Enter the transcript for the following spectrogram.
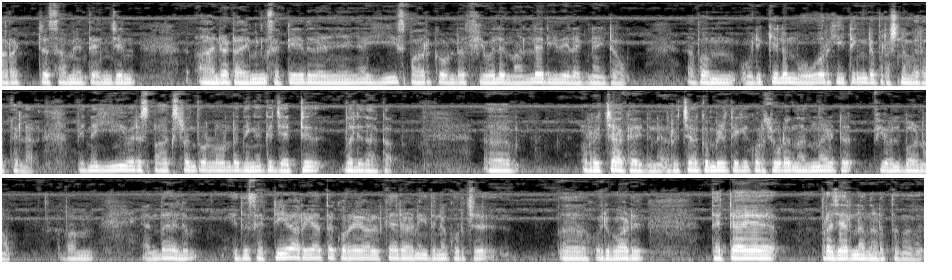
കറക്റ്റ് സമയത്ത് എൻജിൻ അതിന്റെ ടൈമിംഗ് സെറ്റ് ചെയ്ത് കഴിഞ്ഞ് കഴിഞ്ഞാൽ ഈ സ്പാർക്ക് കൊണ്ട് ഫ്യൂവൽ നല്ല രീതിയിൽ എഗ്നൈറ്റ് ആവും. അപ്പം ഒരിക്കലും ഓവർ ഹീറ്റിങ്ങിന്റെ പ്രശ്നം വരത്തില്ല. പിന്നെ ഈ ഒരു സ്പാർക്ക് സ്ട്രെങ്ത് ഉള്ളതുകൊണ്ട് നിങ്ങൾക്ക് ജെറ്റ് വലുതാക്കാം. റിച്ച് ആക്കാം ഇതിന്. റിച്ച് ആക്കുമ്പോഴത്തേക്ക് കുറച്ചുകൂടെ നന്നായിട്ട് ഫ്യൂൽ ബേൺ ആവും. അപ്പം എന്തായാലും ഇത് സെറ്റ് ചെയ്യാൻ അറിയാത്ത കുറേ ആൾക്കാരാണ് ഇതിനെക്കുറിച്ച് ഒരുപാട് തെറ്റായ പ്രചരണം നടത്തുന്നത്.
